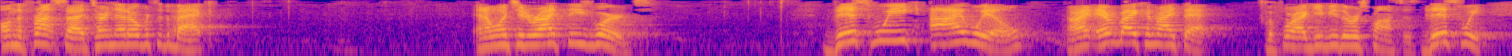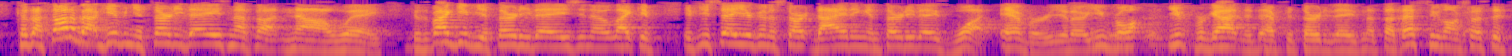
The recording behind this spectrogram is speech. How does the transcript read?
on the front side, turn that over to the back. And I want you to write these words. This week I will, alright, everybody can write that before I give you the responses. This week. Because I thought about giving you 30 days and I thought, no way. Because if I give you 30 days, you know, like if, if you say you're going to start dieting in 30 days, whatever, you know, you've, you've forgotten it after 30 days. And I thought, that's too long. So I said,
